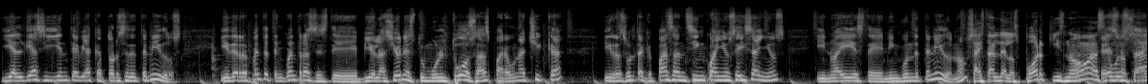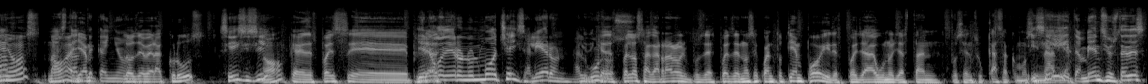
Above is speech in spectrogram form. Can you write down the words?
y al día siguiente había 14 detenidos? Y de repente te encuentras este, violaciones tumultuosas para una chica y resulta que pasan 5 años, 6 años y no hay este, ningún detenido, ¿no? Pues ahí está el de los porquis, ¿no? Hace Eso unos años, ¿no? Allá cañón. los de Veracruz, Sí, sí, sí. ¿no? Que después... eh, pues Y luego dieron un moche y salieron algunos. que después los agarraron pues después de no sé cuánto tiempo y después ya unos ya están pues en su casa como Y si sí, nadie. también si ustedes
